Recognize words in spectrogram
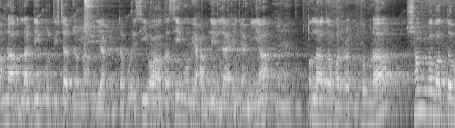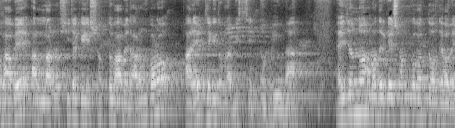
আমরা আল্লাহর দিন প্রতিষ্ঠার জন্য আমি যে একটা পড়েছি ওয়াতাসিম বিহাবলিল্লাহি জামিয়া। আল্লাহ তফরকু তোমরা সঙ্গবদ্ধভাবে আল্লাহর রশিটাকে শক্তভাবে ধারণ করো আর এর থেকে তোমরা বিচ্ছিন্ন হইও না। এই জন্য আমাদেরকে সঙ্গবদ্ধ হতে হবে।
